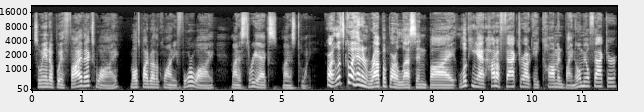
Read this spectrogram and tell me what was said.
So we end up with 5xy multiplied by the quantity 4y minus 3x minus 20. All right, let's go ahead and wrap up our lesson by looking at how to factor out a common binomial factor.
